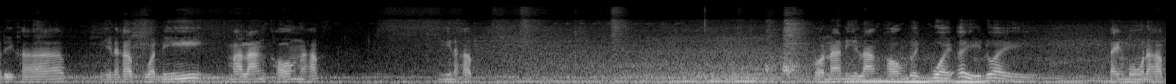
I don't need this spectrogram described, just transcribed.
สวัสดีครับนี่นะครับ วันนี้มาล้างท้องนะครับ นี่นะครับ ก่อนหน้านี้ล้างท้องด้วยกล้วย เอ้ยด้วย แตงโมนะครับ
